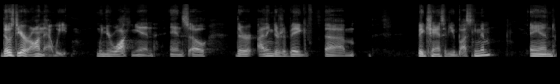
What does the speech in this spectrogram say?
those deer are on that wheat when you're walking in, and so there I think there's a big um, big chance of you busting them. And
